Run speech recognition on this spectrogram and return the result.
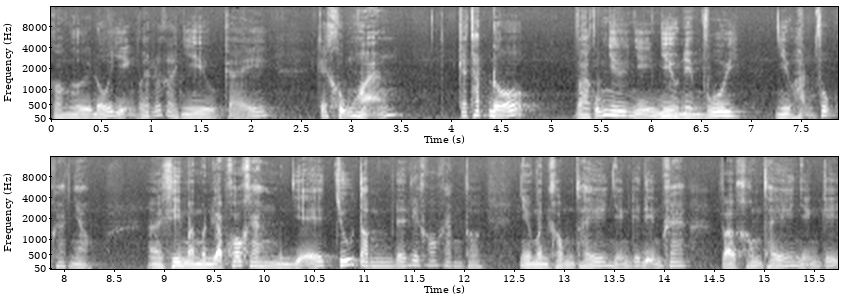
con người đối diện với rất là nhiều cái cái khủng hoảng cái thách đố và cũng như nhiều, nhiều niềm vui nhiều hạnh phúc khác nhau à, khi mà mình gặp khó khăn mình dễ chú tâm đến cái khó khăn thôi. Nhưng mình không thấy những cái điểm khác và không thấy những cái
